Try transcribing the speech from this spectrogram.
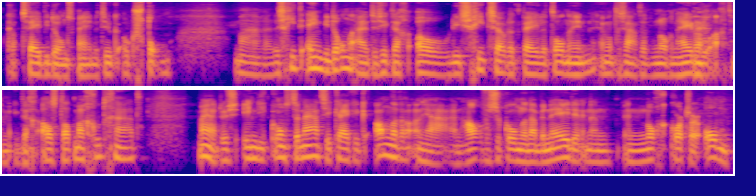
Ik had twee bidons mee, natuurlijk ook stom. Maar uh, er schiet één bidon uit. Dus ik dacht, oh, die schiet zo dat peloton in. En want er zaten er nog een heleboel Ja. achter me. Ik dacht, als dat maar goed gaat. Maar ja, dus in die consternatie kijk ik andere, ja, een halve seconde naar beneden en, een, en nog korter om.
